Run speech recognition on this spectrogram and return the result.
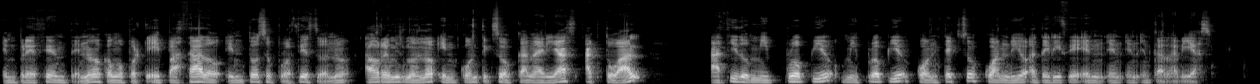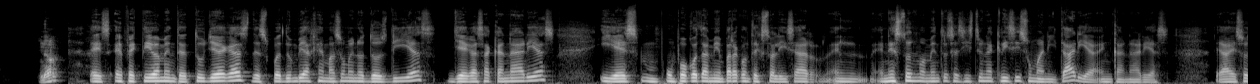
en presente, ¿no? Como porque he pasado en todo ese proceso, ¿no? Ahora mismo, ¿no? En contexto Canarias actual, ha sido mi propio, mi propio contexto cuando yo aterricé en, en, en Canarias. ¿No? Es efectivamente, tú llegas después de un viaje más o menos dos días, llegas a Canarias y es un poco también para contextualizar, en, en, estos momentos existe una crisis humanitaria en Canarias, a eso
